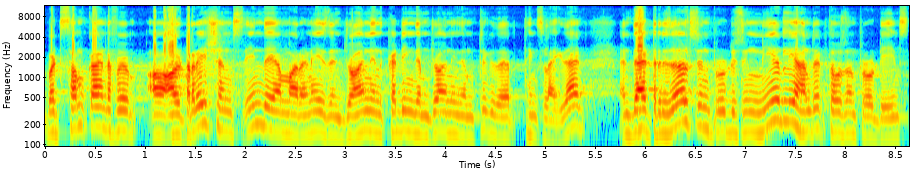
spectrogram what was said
but some kind of a, uh, alterations in the mRNAs and joining cutting them joining them together things like that. And that results in producing nearly 100,000 proteins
